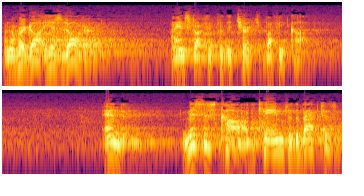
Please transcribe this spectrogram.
when her da- his daughter, I instructed for the church, Buffy Cobb. And Mrs. Cobb came to the baptism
